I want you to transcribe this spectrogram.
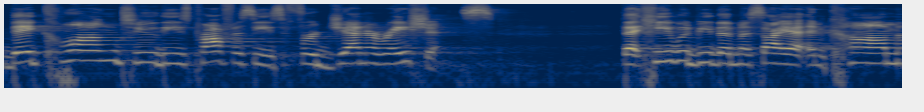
They clung to these prophecies for generations that he would be the Messiah and come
